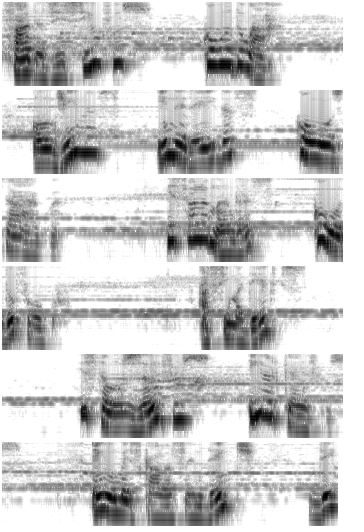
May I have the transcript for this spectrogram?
fadas e silfos com o do ar, ondinas e nereidas com os da água, e salamandras com o do fogo. Acima deles estão os anjos e arcanjos, em uma escala ascendente de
